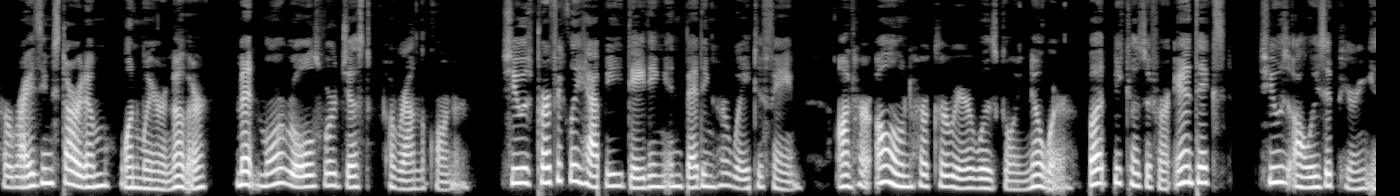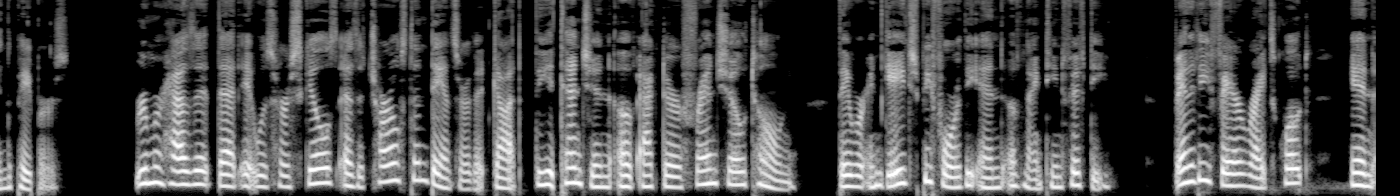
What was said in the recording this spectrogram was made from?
her rising stardom, one way or another, meant more roles were just around the corner. She was perfectly happy dating and betting her way to fame. On her own, her career was going nowhere, but because of her antics, she was always appearing in the papers. Rumor has it that it was her skills as a Charleston dancer that got the attention of actor Franchot Tone, they were engaged before the end of 1950. Vanity Fair writes, quote, in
